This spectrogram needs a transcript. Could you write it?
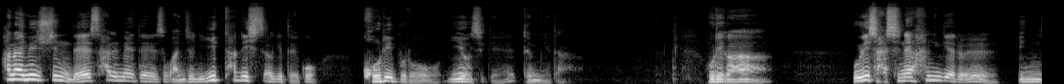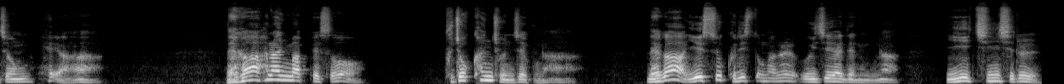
하나님이 주신 내 삶에 대해서 완전히 이탈이 시작이 되고 고립으로 이어지게 됩니다. 우리가 우리 자신의 한계를 인정해야 내가 하나님 앞에서 부족한 존재구나. 내가 예수 그리스도만을 의지해야 되는구나. 이 진실을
